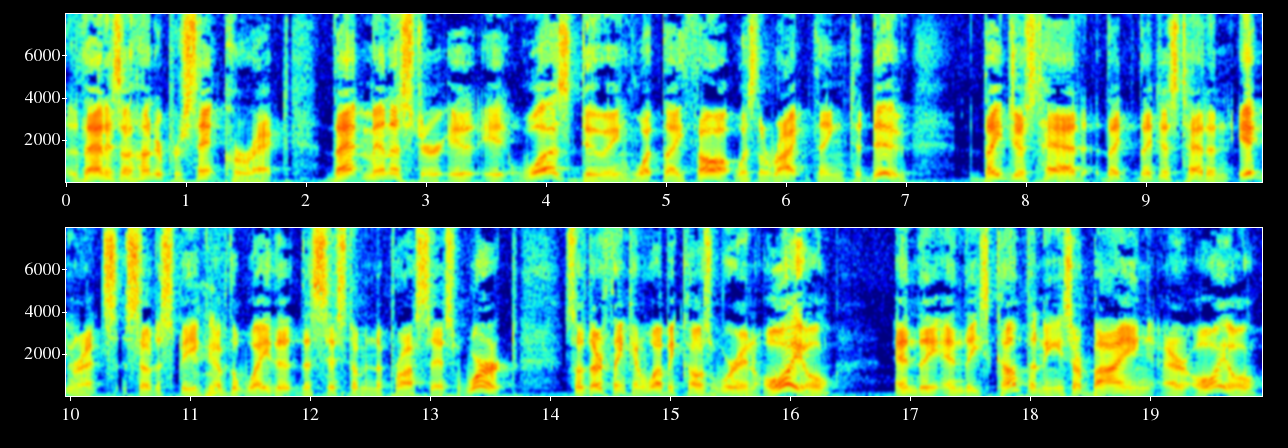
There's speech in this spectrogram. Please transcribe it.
That is 100% correct. That minister it, it was doing what they thought was the right thing to do. They just had they, they just had an ignorance, so to speak, mm-hmm. of the way that the system and the process worked. So they're thinking, well, because we're in oil, and the and these companies are buying our oil,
